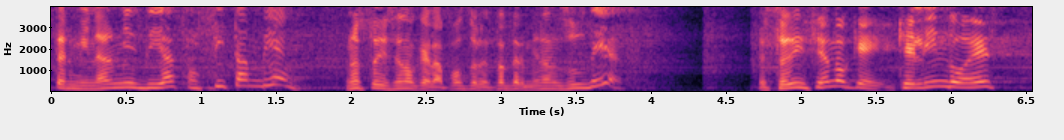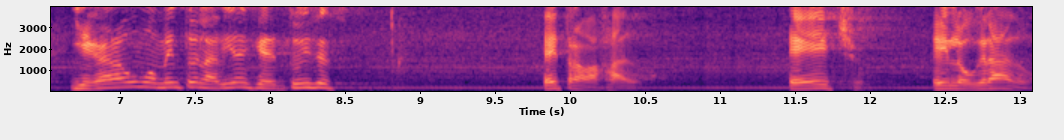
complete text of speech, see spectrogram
terminar mis días así también. No estoy diciendo que el apóstol está terminando sus días. Estoy diciendo que qué lindo es llegar a un momento en la vida en que tú dices, he trabajado, he hecho, he logrado.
